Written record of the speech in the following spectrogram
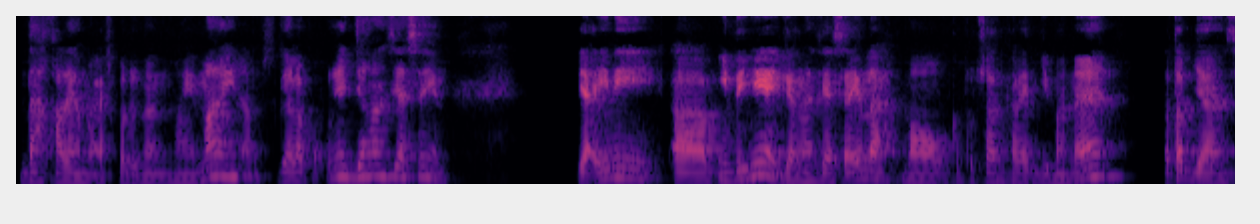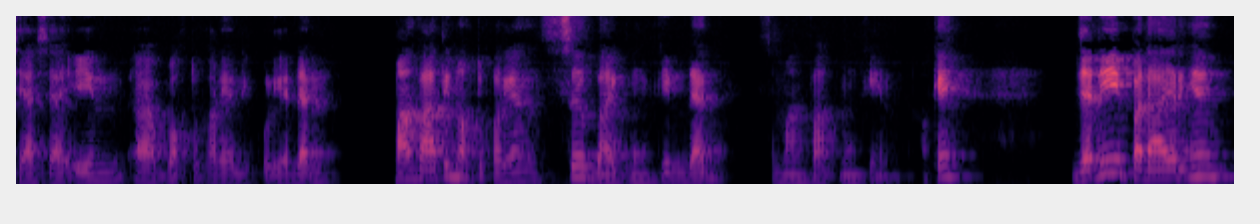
entah kalian mau ekspor dengan main-main atau segala pokoknya jangan sia-siain ya ini um, intinya ya jangan sia-siain lah mau keputusan kalian gimana tetap jangan sia-siain uh, waktu kalian di kuliah dan manfaatin waktu kalian sebaik mungkin dan semanfaat mungkin oke okay? Jadi pada akhirnya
